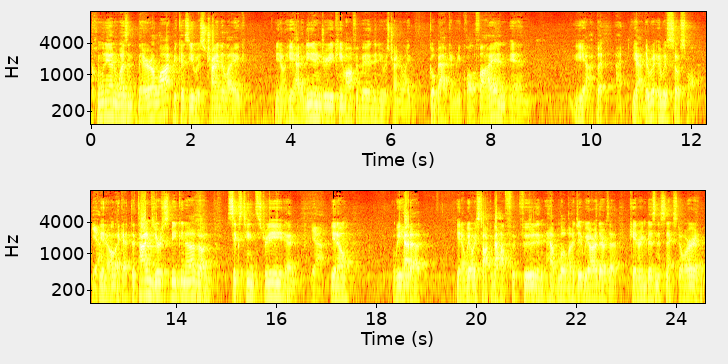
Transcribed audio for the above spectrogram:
Conan wasn't there a lot because he was trying to like, you know, he had a knee injury, came off of it, and then he was trying to like go back and requalify, and and yeah, but I, yeah, there were, it was so small. Yeah. you know, like at the times you're speaking of on 16th Street, and Yeah. you know, we had a, you know, we always talk about how food and how low budget we are. There was a catering business next door, and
